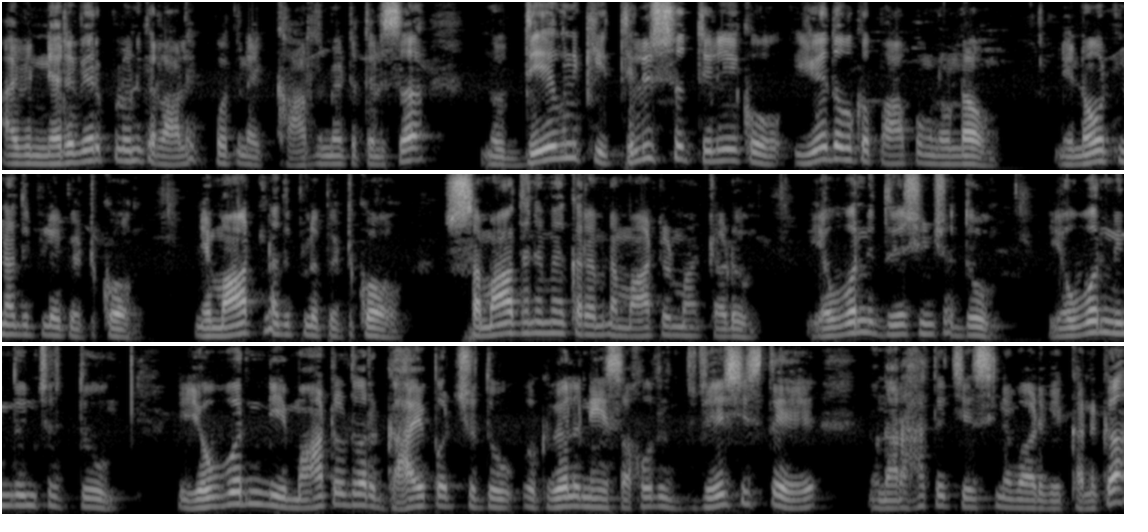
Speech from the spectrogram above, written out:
అవి నెరవేర్పులోనికి రాలేకపోతున్నాయి. కారణం ఏంటో తెలుసా? నువ్వు దేవునికి తెలుసో తెలియకో ఏదో ఒక పాపంలో ఉన్నావు. నీ నోటి నదుపులో పెట్టుకో నీ మాట నదుపులో పెట్టుకో. సమాధానమేకరమైన మాటలు మాట్లాడు. ఎవరిని ద్వేషించొద్దు ఎవరిని నిందించొద్దు ఎవరిని నీ మాటల ద్వారా గాయపరచొద్దు. ఒకవేళ నీ సహోదరు ద్వేషిస్తే నువ్వు నరహత్య చేసిన వాడివే కనుక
